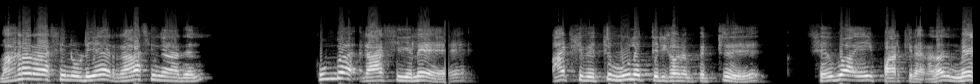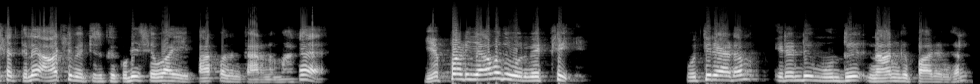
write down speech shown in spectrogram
மகர ராசியினுடைய ராசிநாதன் கும்ப ராசியிலே ஆட்சி பெற்று மூலத்திரிகோணம் பெற்று செவ்வாயை பார்க்கிறார். அதாவது மேஷத்திலே ஆட்சி பெற்றிருக்கக்கூடிய செவ்வாயை பார்ப்பதன் காரணமாக எப்படியாவது ஒரு வெற்றி. உத்திராடம் இரண்டு மூன்று நான்கு பாதங்கள்.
